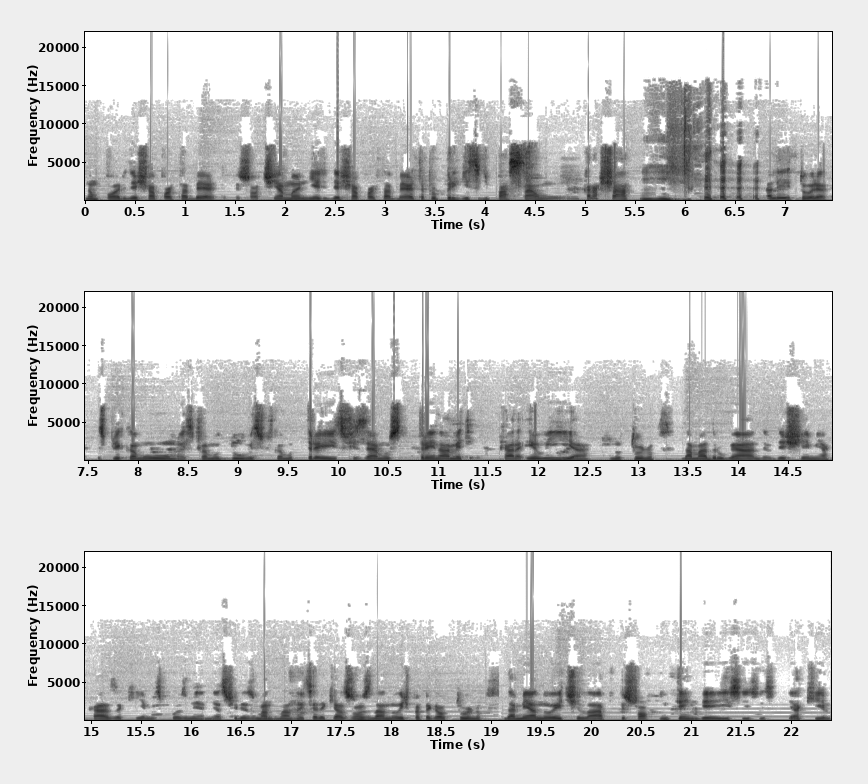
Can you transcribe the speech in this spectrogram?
não pode deixar a porta aberta. O pessoal tinha mania de deixar a porta aberta por preguiça de passar um, crachá. Uhum. a leitora, explicamos uma, explicamos duas, explicamos três, fizemos treinamento. Cara, eu ia no turno da madrugada, eu deixei minha casa aqui, minha esposa, minha, minhas filhas uma, uma noite, saí daqui às 11 da noite para pegar o turno da meia-noite lá, para o pessoal entender isso, isso, isso e aquilo.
